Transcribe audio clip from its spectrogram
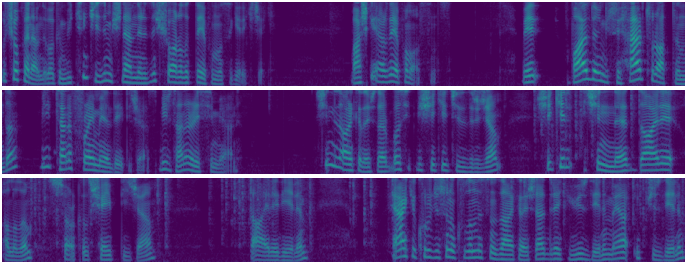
Bu çok önemli. Bakın bütün çizim işlemlerinizin şu aralıkta yapılması gerekecek. Başka yerde yapamazsınız. Ve while döngüsü her tur attığında bir tane frame elde edeceğiz. Bir tane resim yani. Şimdi arkadaşlar basit bir şekil çizdireceğim. Şekil içinde daire alalım. Circle shape diyeceğim. Daire diyelim. Eğer ki kurucusunu kullanırsınız arkadaşlar direkt 100 diyelim veya 300 diyelim.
